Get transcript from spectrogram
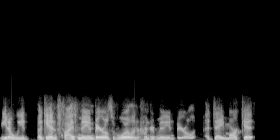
you know we had again 5 million barrels of oil and 100 million barrel a day market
